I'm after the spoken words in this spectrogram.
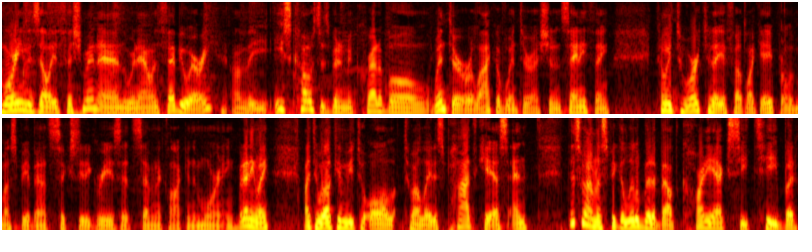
morning, this is Elliot Fishman, and we're now in February. On the East Coast, it's been an incredible winter, or lack of winter, I shouldn't say anything. Coming to work today, it felt like April. It must be about 60 degrees at 7 o'clock in the morning. But anyway, I'd like to welcome you to all to our latest podcast. And this one, I'm going to speak a little bit about cardiac CT, but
